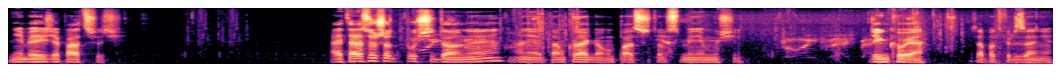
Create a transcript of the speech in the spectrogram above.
Nie wie gdzie patrzeć. Ale teraz już odpuści dolny. A nie, tam kolega mu patrzy, to w sumie nie musi. Dziękuję za potwierdzenie.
